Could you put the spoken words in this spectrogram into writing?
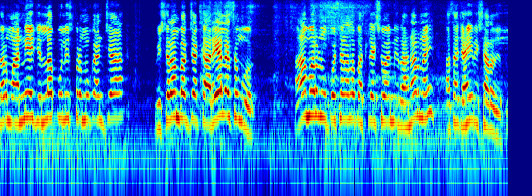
तर माननीय जिल्हा पोलीस प्रमुखांच्या विश्रामबागच्या कार्यालयासमोर आमरण उपोषणाला बसल्याशिवाय मी राहणार नाही असा जाहीर इशारा देतो.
